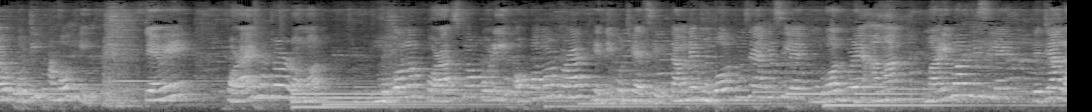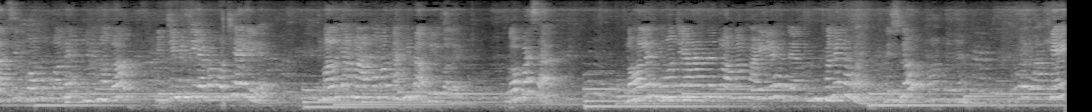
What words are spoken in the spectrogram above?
আৰু অতি সাহসী। তেওঁৱেই শৰাইঘাটৰ ৰণত মোগলক পৰাস্ত কৰি অসমৰ পৰা খেদি পঠিয়াইছিল। তাৰমানে মোগলবোৰ যে আহিছিলে মোগলবোৰে আমাক মাৰিব আহিছিলে তেতিয়া লাচিত বৰফুকনে সিহঁতক পিটি পিটি এবাৰ পঠিয়াই দিলে। তোমালোকে আমাৰ অসমত নাহিবা বুলি ক'লে। গম পাইছা? নহলে সিহঁতি আহাহেঁতেনতো আমাক মাৰিলেহেঁতেন হয়নে নহয়? বিষ্ণু? সেই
